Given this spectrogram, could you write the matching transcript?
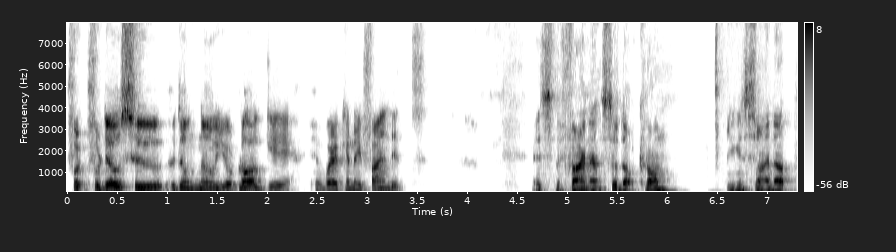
For for those who who don't know your blog, uh, where can they find it? It's thefinanser.com. You can sign up,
